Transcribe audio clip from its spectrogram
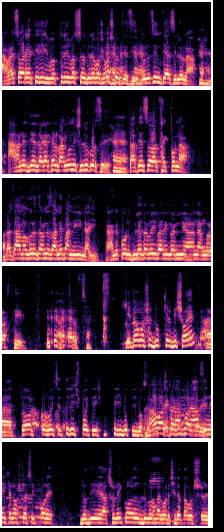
আমরা চরে তিরিশ বত্রিশ বছর ধরে বসবাস হ্যাঁ, করতেছি হ্যাঁ, কোনো চিন্তা ছিল না। হ্যাঁ, হ্যাঁ। আহনে যে জায়গা খেল বাঙ্গনি শুরু করছে হ্যাঁ। তাতে চর থাকব না। তাতে আমাদের ধরনের জানে পানি নাই। এখানে কোন ফিলে যাবে এই বাড়ি নিয়ে অস্থির। আচ্ছা আচ্ছা। এটা অবশ্য দুঃখের বিষয়। চর তো হয়েছে তিরিশ পঁয়ত্রিশ তিরিশ বত্রিশ বছর হ্যাঁ, আছেন এইখানে অষ্টআশির পরে। যদি আসলেই কোনো দুর্ঘটনা ঘটে সেটা তো অবশ্যই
